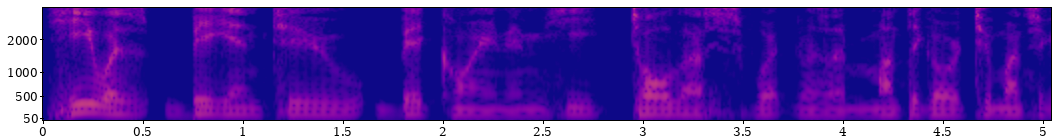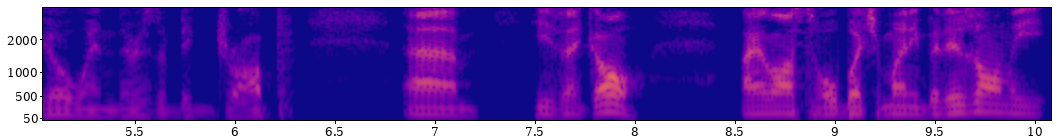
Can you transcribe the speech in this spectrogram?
he was big into Bitcoin, and he told us what was a month ago or two months ago when there was a big drop. Um, he's like, "Oh, I lost a whole bunch of money, but it was only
